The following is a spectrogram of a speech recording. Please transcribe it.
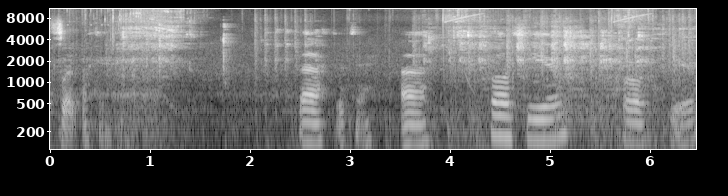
Oh. Okay. Back. Okay. Uh, pull here. Pull here.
